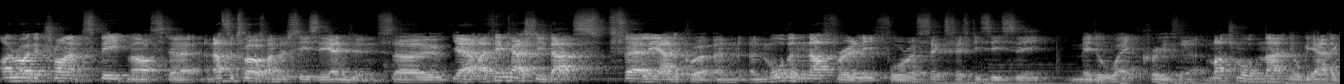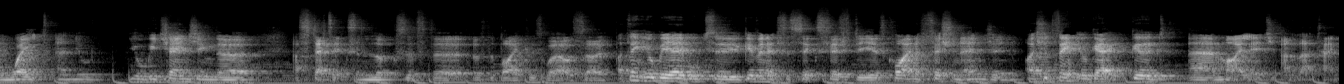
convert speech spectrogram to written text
I ride a Triumph Speedmaster and that's a 1200cc engine. So yeah, I think actually that's fairly adequate and, and more than enough really for a 650cc middleweight cruiser. Much more than that, you'll be adding weight and you'll you'll be changing the aesthetics and looks of the of the bike as well. So I think you'll be able to, given it's a 650, it's quite an efficient engine. I should think you'll get good uh, mileage out of that tank.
